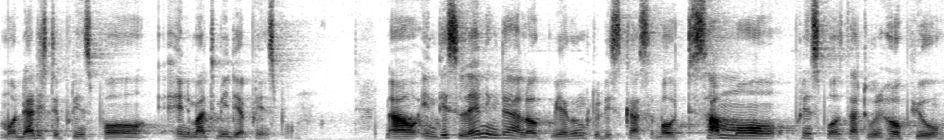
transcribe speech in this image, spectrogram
modality principle, and multimedia principle. Now in this learning dialogue, we are going to discuss about some more principles that will help you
